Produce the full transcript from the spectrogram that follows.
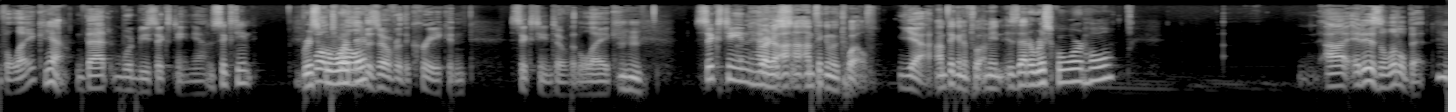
the lake? Yeah. That would be 16, yeah. 16? Risk Well, reward 12 there? Mm-hmm. is over the creek and 16's over the lake. 16 has. right, I, I'm thinking of 12. yeah. I'm thinking of 12. I mean, is that a risk reward hole? Uh, it is a little bit Hmm.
